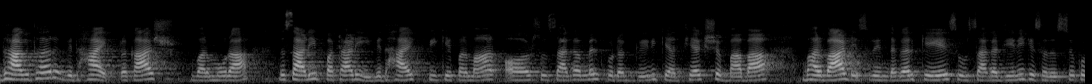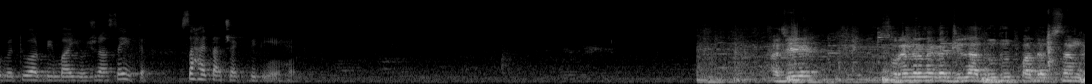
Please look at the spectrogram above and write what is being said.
ध्रागधर विधायक प्रकाश वर्मोरा दसाड़ी पटाड़ी विधायक पी के परमार और सुरसागर मिल्क प्रोडक्ट डेयरी के अध्यक्ष बाबा भरवाड सुरेंद्रनगर के सुरसागर डेयरी के सदस्यों को मृत्यु और बीमा योजना सहित सहायता चेक भी दिए हैं। આજે સુરેન્દ્રનગર જિલ્લા દૂધ ઉત્પાદક સંઘ,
